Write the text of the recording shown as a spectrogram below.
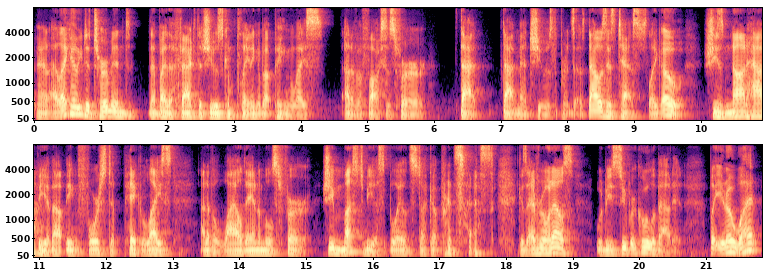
And I like how he determined that by the fact that she was complaining about picking lice out of a fox's fur, that that meant she was the princess. That was his test. Like, oh, she's not happy about being forced to pick lice out of a wild animal's fur. She must be a spoiled, stuck up princess because everyone else would be super cool about it. But you know what?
